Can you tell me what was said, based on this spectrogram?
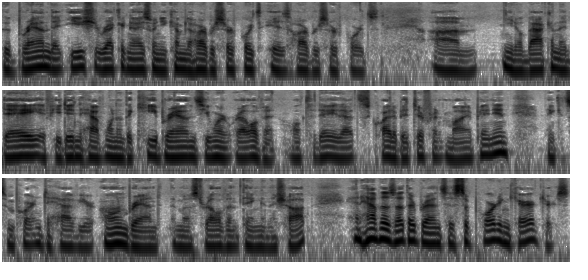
the brand that you should recognize when you come to Harbour Surfboards is Harbour Surfboards. Um, you know, back in the day, if you didn't have one of the key brands, you weren't relevant. Well, today that's quite a bit different, in my opinion. I think it's important to have your own brand, the most relevant thing in the shop, and have those other brands as supporting characters.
